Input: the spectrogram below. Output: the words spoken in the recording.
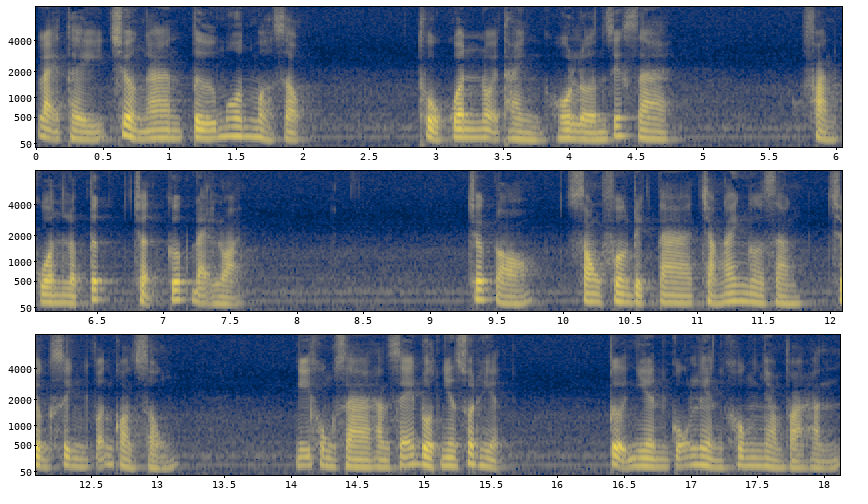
Lại thấy trường an tứ môn mở rộng. Thủ quân nội thành hô lớn giết ra, Phản quân lập tức trận cướp đại loạn Trước đó, Song phương địch ta chẳng ai ngờ rằng Trường sinh vẫn còn sống. Nghĩ không ra hắn sẽ đột nhiên xuất hiện. Tự nhiên cũng liền không nhằm vào hắn,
